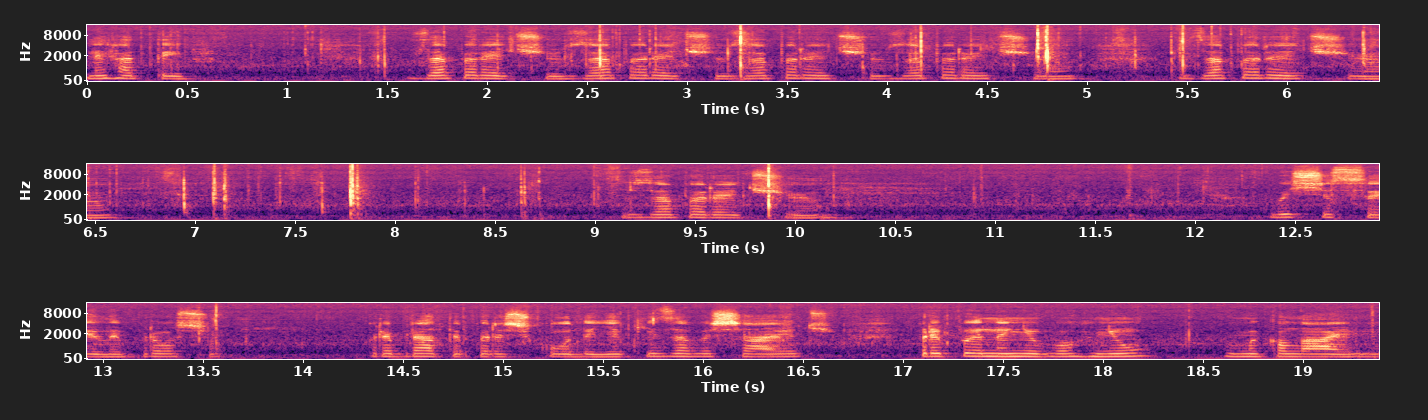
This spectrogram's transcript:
негатив. Заперечую, заперечую, заперечую, заперечую, заперечую, заперечую. Вищі сили, прошу прибрати перешкоди, які завишають припиненню вогню в Миколаєві,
